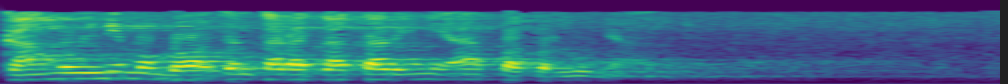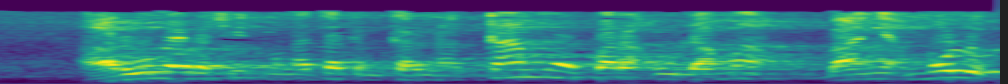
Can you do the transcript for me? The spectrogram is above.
kamu ini membawa tentara Tatar ini apa perlunya? Harun al-Rashid mengatakan karena kamu para ulama banyak mulut,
